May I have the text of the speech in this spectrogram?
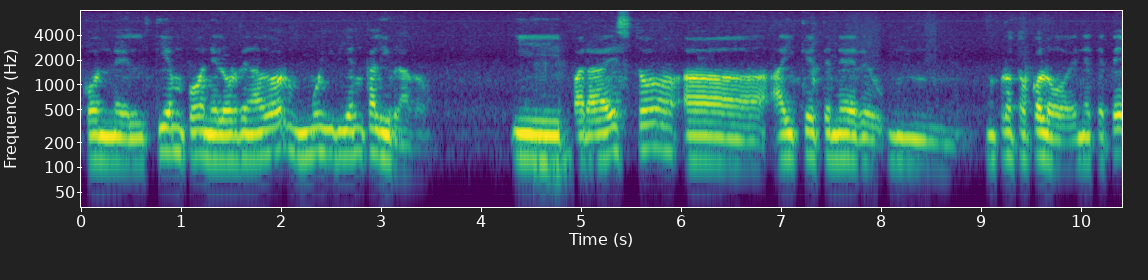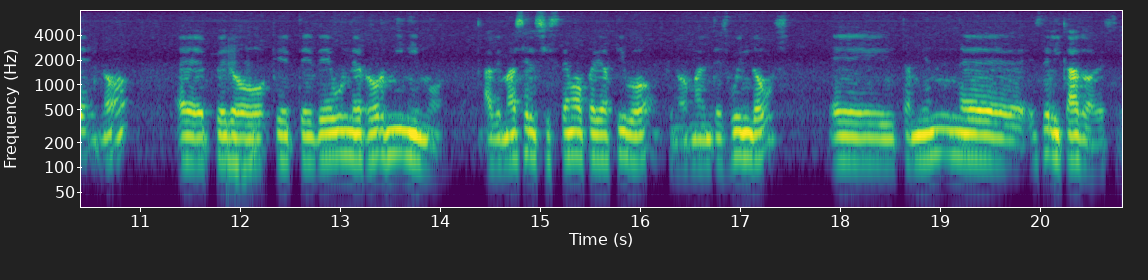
con el tiempo en el ordenador muy bien calibrado. Y para esto ah, hay que tener un, un protocolo NTP, ¿no? Eh, pero que te dé un error mínimo. Además, el sistema operativo, que normalmente es Windows, eh, también eh, es delicado a veces.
